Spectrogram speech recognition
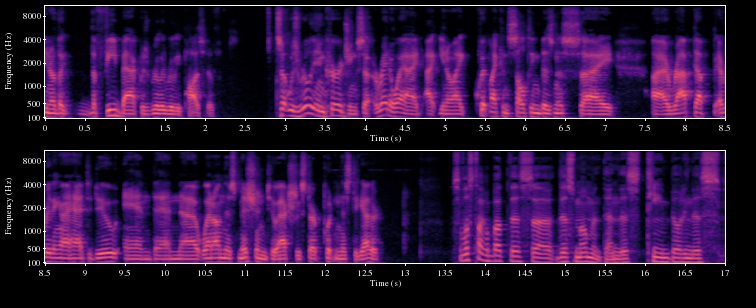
you know the the feedback was really really positive. So it was really encouraging. So right away, I, I you know I quit my consulting business. I I wrapped up everything I had to do, and then uh, went on this mission to actually start putting this together. So let's talk about this uh, this moment then. This team building this,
